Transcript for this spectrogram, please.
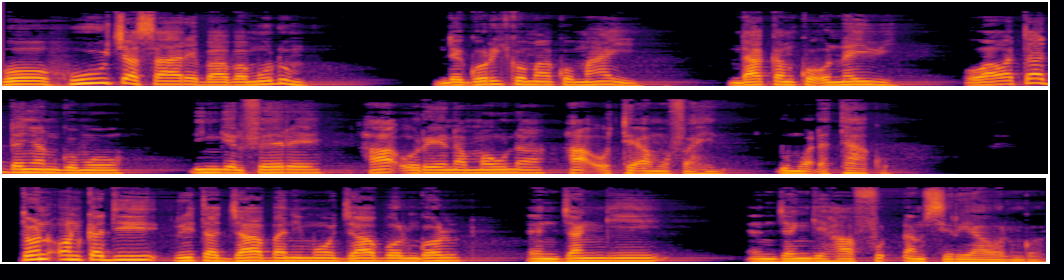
bo huuca saare baaba muɗum nde goriko maako maayi. Nda kanko o naywi o wawata dayango mo ɓingel feere haa o reena mawna haa o te'a mo fahin. Ɗum waɗatako ton on kadi rita jabanimo jaabol ngol en jangi en jangi haa fuɗɗam siryawol ngol.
